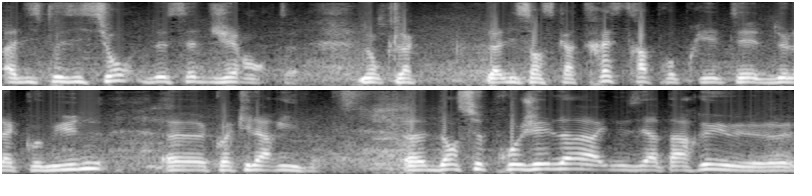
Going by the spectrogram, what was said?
à disposition de cette gérante. Donc la, licence 4 restera propriété de la commune, euh, quoi qu'il arrive. Euh, dans ce projet-là, il nous est apparu euh,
